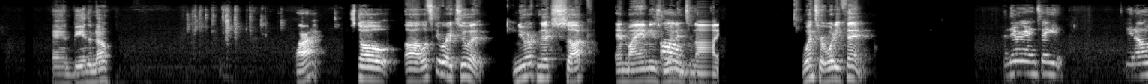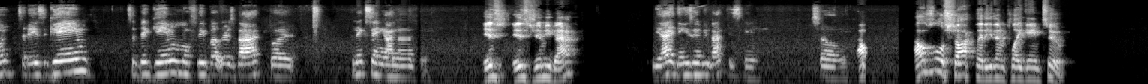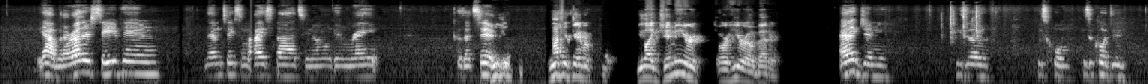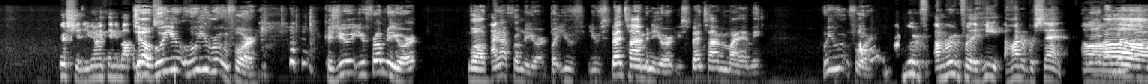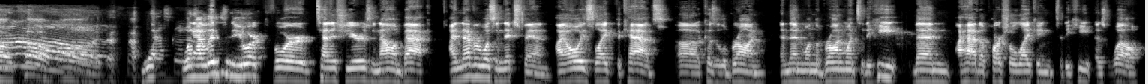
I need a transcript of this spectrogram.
and be in the know. All right. So uh, let's get right to it. New York Knicks suck, and Miami's winning Oh. tonight. Winter, what do you think? and they were gonna take it. You know, today's a game. It's a big game. Hopefully Butler's back, but Knicks ain't got nothing. Is is Jimmy back? Yeah, I think he's gonna be back this game. So I was a little shocked that he didn't play game two. yeah, but I'd rather save him, them take some ice baths, you know, get him right. Cause that's it. Your, who's your favorite? You like Jimmy or or Herro better? I like Jimmy. He's a he's cool. He's a cool dude. Christian, you know anything about the Joe, Knicks? who are you who are you rooting for? Because you you're from New York. Well, you're not from New York, but you've you've spent time in New York. You spent time in Miami. Who are you rooting for? I'm rooting, I'm rooting for the Heat 100. percent Um, Oh, come on. When- when I lived in New York for 10ish years and now I'm back, I never was a Knicks fan. I always liked the Cavs because of LeBron. And then when LeBron went to the Heat, then I had a partial liking to the Heat as well.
